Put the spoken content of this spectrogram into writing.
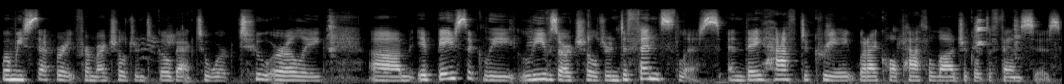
when we separate from our children to go back to work too early, um, it basically leaves our children defenseless, and they have to create what I call pathological defenses.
